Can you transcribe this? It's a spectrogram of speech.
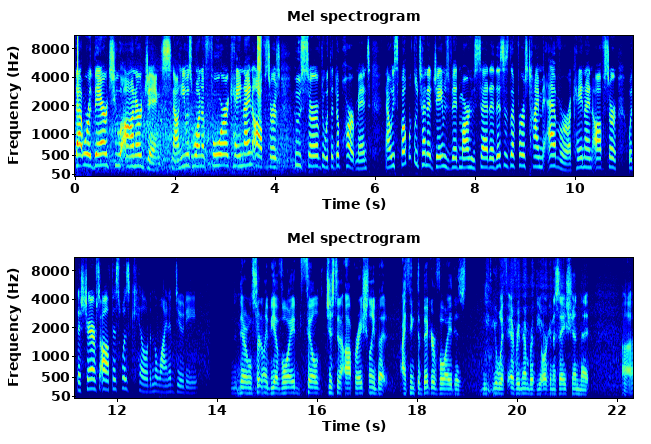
that were there to honor Jinx. Now, he was one of four K-9 officers who served with the department. Now, we spoke with Lieutenant James Vidmar, who said uh, this is the first time ever a K-9 officer with the sheriff's office was killed in the line of duty. There will certainly be a void filled just in operationally, but I think the bigger void is with every member of the organization that, uh,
